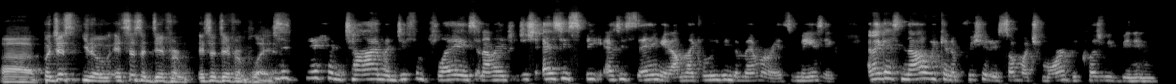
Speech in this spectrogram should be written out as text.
Uh, but just you know, it's just a different, it's a different place. It's a different time, a different place. And I mean, just as you speak, as you're saying it, I'm like living the memory. It's amazing. And I guess now we can appreciate it so much more because we've been in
